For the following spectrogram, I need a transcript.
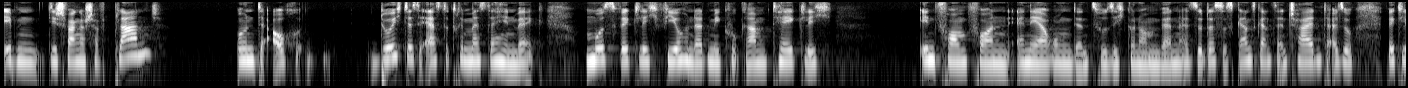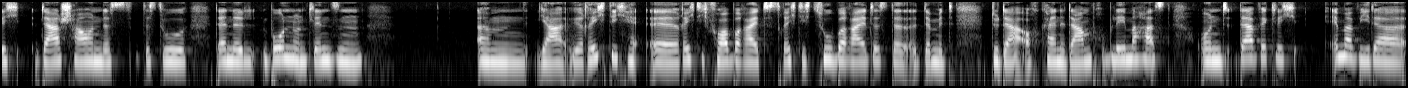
eben die Schwangerschaft plant und auch durch das erste Trimester hinweg muss wirklich 400 Mikrogramm täglich in Form von Ernährung dann zu sich genommen werden. Also das ist ganz, ganz entscheidend. Also wirklich da schauen, dass, dass du deine Bohnen und Linsen ähm, ja richtig äh, richtig vorbereitest, richtig zubereitest, da, damit du da auch keine Darmprobleme hast und da wirklich immer wieder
